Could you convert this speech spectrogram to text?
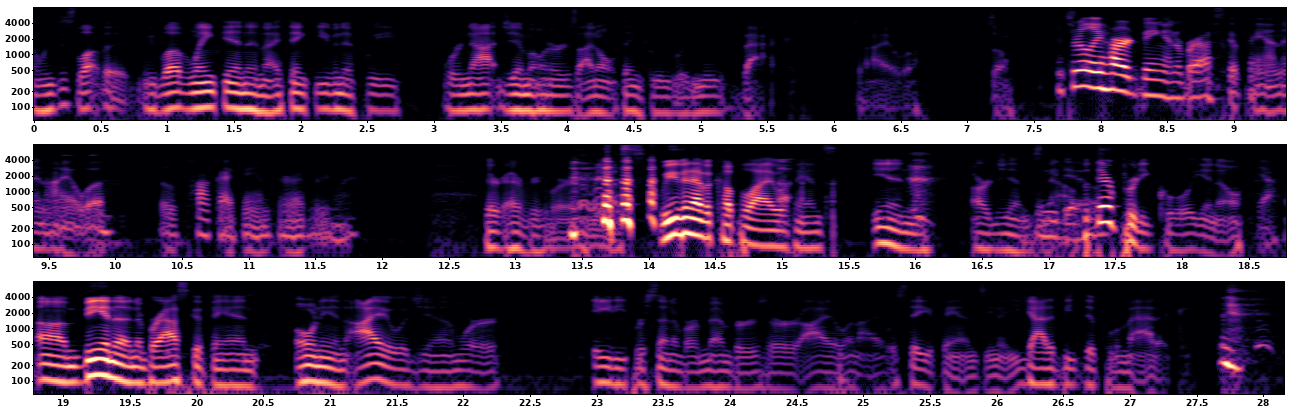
and we just love it. We love Lincoln. And I think even if we were not gym owners, I don't think we would move back to Iowa. So It's really hard being a Nebraska fan in Iowa. Those Hawkeye fans are everywhere. they're everywhere. Yes. we even have a couple Iowa fans in our gyms We now, do. but they're pretty cool, you know. Yeah. Um, being a Nebraska fan, owning an Iowa gym where 80% of our members are Iowa and Iowa State fans, you know, you got to be diplomatic.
